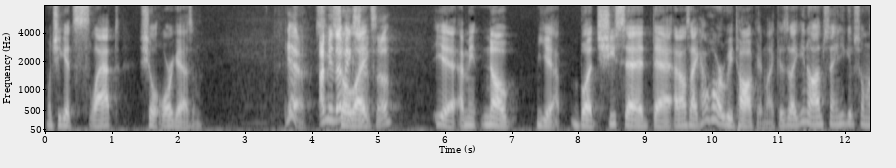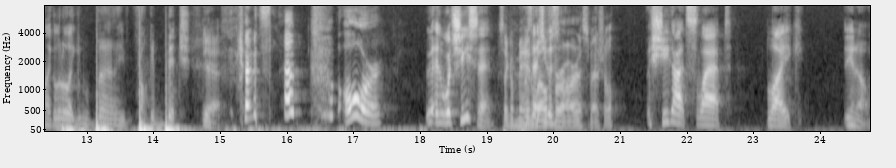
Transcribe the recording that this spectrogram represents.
when she gets slapped, she'll orgasm. Yeah. I mean that So, makes like- sense though. Yeah, I mean, no, yeah, but she said that, and I was like, how hard are we talking? Like, cause like you know, I'm saying you give someone like a little like you, uh, you fucking bitch Yeah. kind of slap, or, and what she said, It's like a Manuel Ferrara special. she got slapped like you know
